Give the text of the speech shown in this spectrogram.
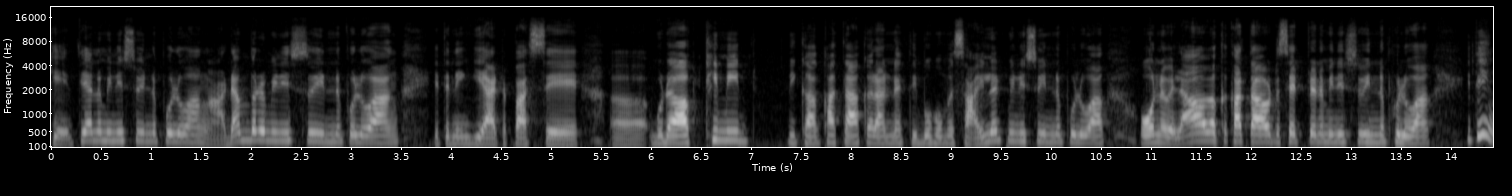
කේන්ති යන මිනිස්සු ඉන්න පුළුවන් ආඩම්බර මිනිස්සු ඉන්න පුළුවන්. එතනින් ගියාට පස්සේ ගොඩාක් ටිමිඩ් නිකං කතා කරන්න ඇති බොහොම සයිලන්ට් මිනිස්සු ඉන්න පුළුවන්. ඕන වෙලාවක කතාවට සෙට් වෙන මිනිස්සු ඉන්න පුළුවන්. ඉතින්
